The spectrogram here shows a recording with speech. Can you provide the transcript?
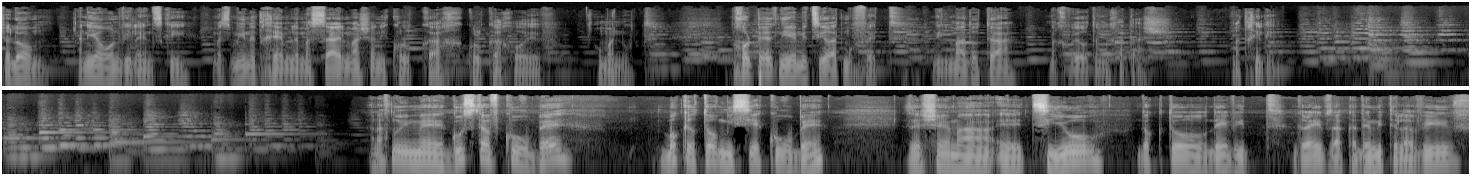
שלום, אני ירון וילנסקי, מזמין אתכם למסע אל מה שאני כל כך כל כך אוהב, אומנות. בכל פרק נהיה עם יצירת מופת, נלמד אותה, נחווה אותה מחדש. מתחילים. אנחנו עם אה, גוסטב קורבה, בוקר טוב מסיה קורבה, זה שם הציור, דוקטור דיוויד גרייבס, האקדמית תל אביב,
